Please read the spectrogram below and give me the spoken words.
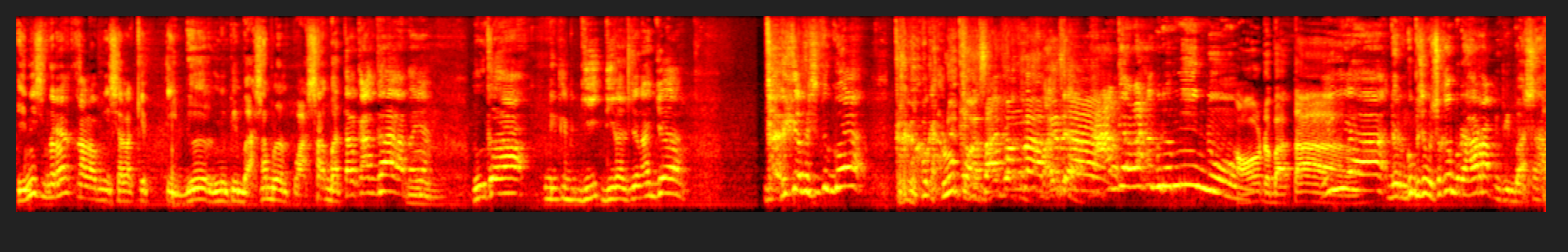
ini sebenarnya kalau misalnya kita tidur mimpi basah bulan puasa batal kagak? katanya, enggak di, di, dilanjutin aja. Tapi habis itu gue Lu puasa apa enggak akhirnya? Kagak lah, kan gue udah minum. Oh, udah batal. Iya, dan gue bisa besoknya berharap mimpi basah.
